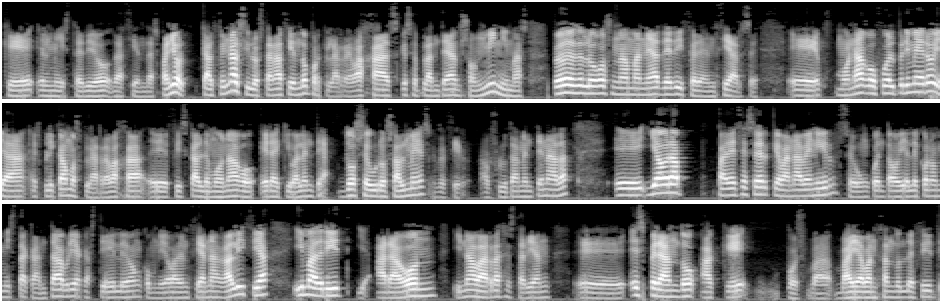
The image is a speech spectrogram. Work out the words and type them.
que el Ministerio de Hacienda español, que al final sí lo están haciendo porque las rebajas que se plantean son mínimas, pero desde luego es una manera de diferenciarse. Eh, Monago fue el primero, ya explicamos que la rebaja eh, fiscal de Monago era equivalente a dos euros al mes, es decir, absolutamente nada, y ahora parece ser que van a venir, según cuenta hoy el economista, Cantabria, Castilla y León, Comunidad Valenciana, Galicia y Madrid, Aragón y Navarra se estarían eh, esperando a que pues vaya avanzando el déficit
